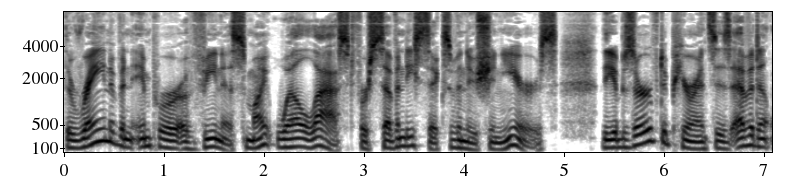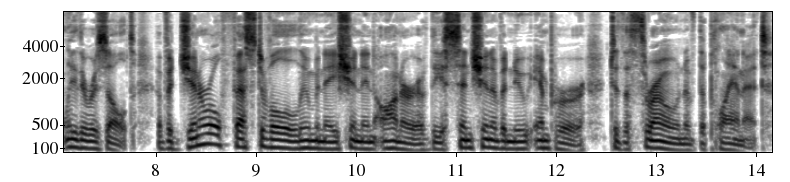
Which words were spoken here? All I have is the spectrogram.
the reign of an emperor of Venus might well last for 76 Venusian years. The observed appearance is evidently the result of a general festival illumination in honor of the ascension of a new emperor to the throne of the planet.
